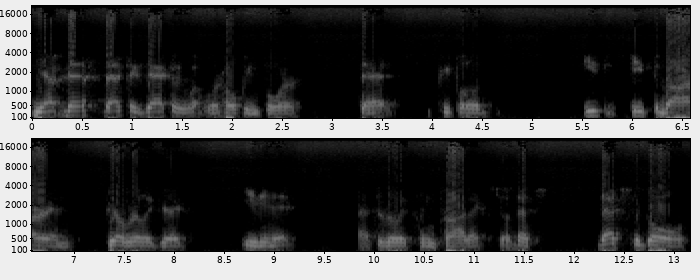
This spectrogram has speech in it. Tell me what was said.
Yeah, that's that's exactly what we're hoping for. That people eat eat the bar and feel really good eating it. It's a really clean product. So that's that's the goal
